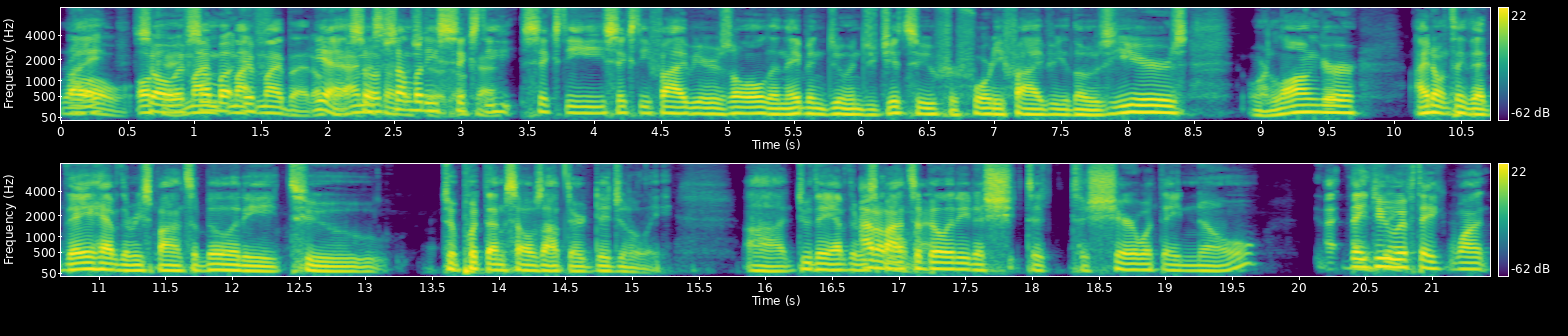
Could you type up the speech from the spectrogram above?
Right. Oh, So if my, somebody, my, if, my bad. Okay, yeah. I So if somebody's misunderstood. 60, 60, 65 years old and they've been doing jujitsu for 45 of those years or longer, I don't think that they have the responsibility to to put themselves out there digitally. Uh, do they have the don't know, responsibility to, sh- to to share what they know? I- They I do think- if they want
